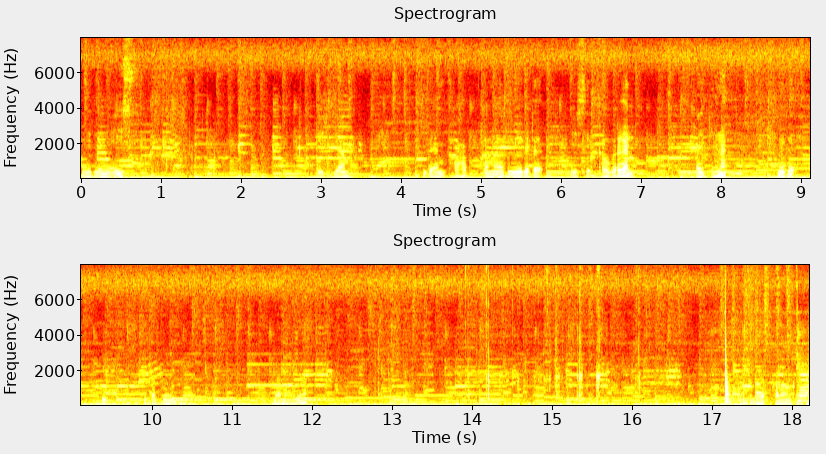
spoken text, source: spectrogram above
මේ තියෙන ඒස් ඒස් ග්‍රෑම් ග්‍රෑම් පහක් තමයි අපි මේකට ඒස් එක්කව කරගන්න. රයිට් එහෙනම් මේක එකක් මේ විදිහට ළමාගෙන හොඳට කලවම් කරන්න.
